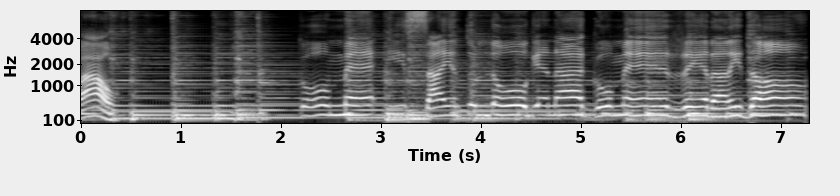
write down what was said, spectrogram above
wow. Gå med i scientologerna, gå med redan idag.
